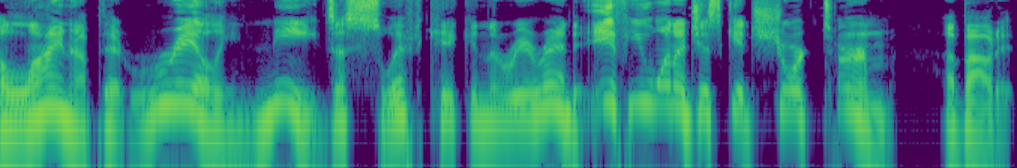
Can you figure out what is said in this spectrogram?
a lineup that really needs a swift kick in the rear end if you want to just get short term about it.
